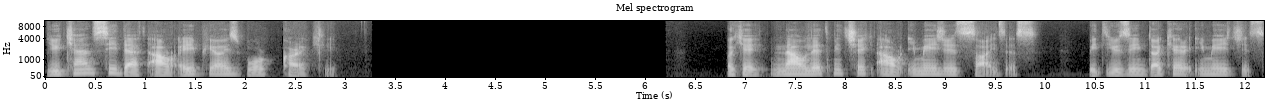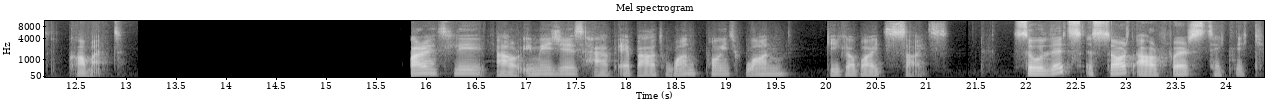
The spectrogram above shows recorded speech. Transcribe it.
You can see that our APIs work correctly. Okay, now let me check our images sizes with using docker images command. Currently, our images have about 1.1 gigabyte size. So let's start our first technique.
